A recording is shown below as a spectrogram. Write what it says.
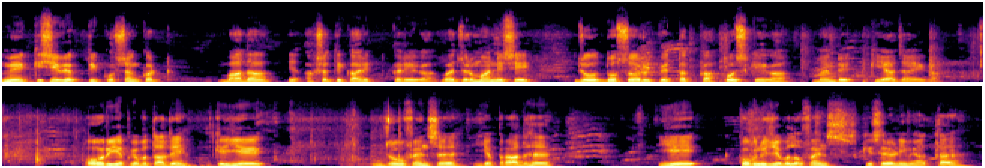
में किसी व्यक्ति को संकट, बाधा या अक्षति कारित करेगा। वह जुर्माने से जो दो सौ रुपये तक का हो सकेगा, दंडित किया जाएगा। और ये आपको बता दें कि ये जो ऑफेंस है, ये अपराध है। ये कोग्निजेबल ऑफेंस की श्रेणी में आता है।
